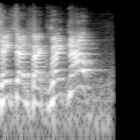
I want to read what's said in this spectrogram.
Take that back right now!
